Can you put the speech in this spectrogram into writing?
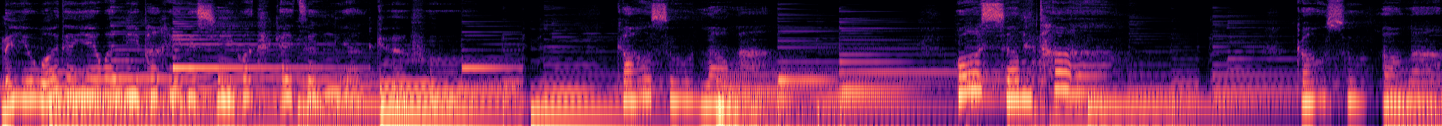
没有我的夜晚，你怕黑的习惯该怎样克服？告诉劳拉，我想他。告诉劳拉，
